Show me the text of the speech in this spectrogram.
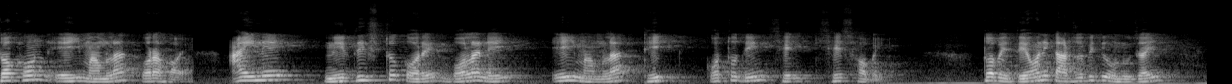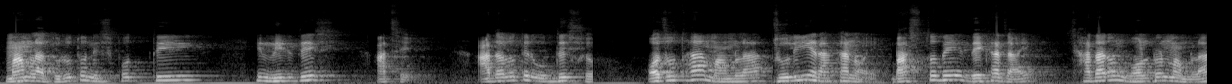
তখন এই মামলা করা হয়। আইনে নির্দিষ্ট করে বলা নেই, এই মামলা ঠিক কতদিন শেষ হবে। তবে দেওয়ানি কার্যবিধি অনুযায়ী মামলা দ্রুত নিষ্পত্তির নির্দেশ আছে। আদালতের উদ্দেশ্য অযথা মামলা ঝুলিয়ে রাখা নয়। বাস্তবে দেখা যায়, সাধারণ বন্টন মামলা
